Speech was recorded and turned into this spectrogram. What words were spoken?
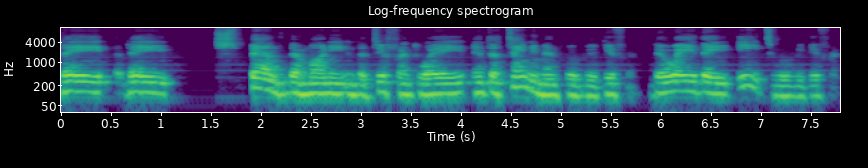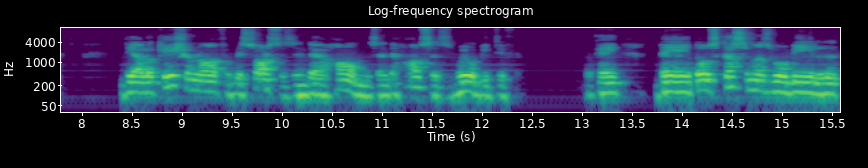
they they spend their money in a different way. Entertainment will be different. The way they eat will be different. The allocation of resources in their homes and the houses will be different. Okay, they those customers will be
